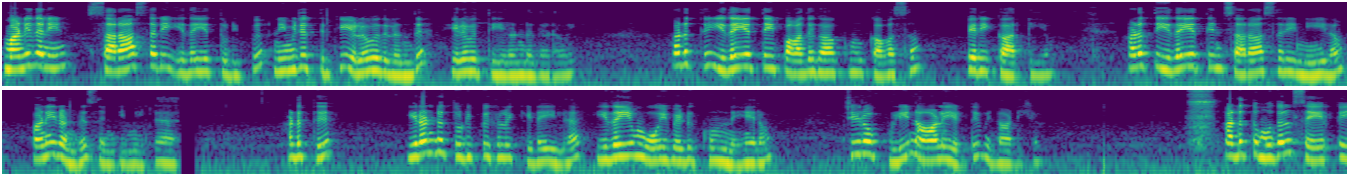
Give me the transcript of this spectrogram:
மனிதனின் சராசரி இதய துடிப்பு நிமிடத்திற்கு எழுபதிலிருந்து எழுபத்தி இரண்டு தடவை. அடுத்து இதயத்தை பாதுகாக்கும் கவசம் பெரிகார்டியம். அடுத்து இதயத்தின் சராசரி நீளம் பனிரெண்டு சென்டிமீட்டர். அடுத்து இரண்டு துடிப்புகளுக்கு இடையில் இதயம் ஓய்வெடுக்கும் நேரம் ஜீரோ புள்ளி நாலு எட்டு வினாடிகள். அடுத்து முதல் செயற்கை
